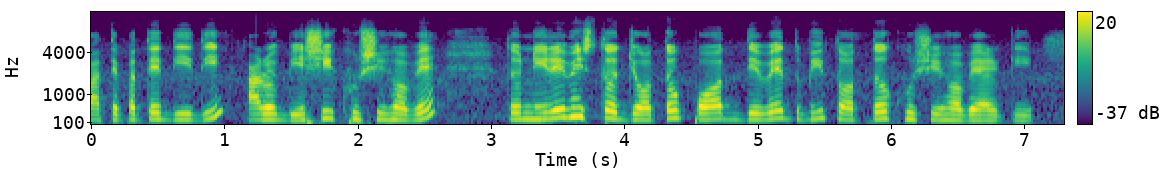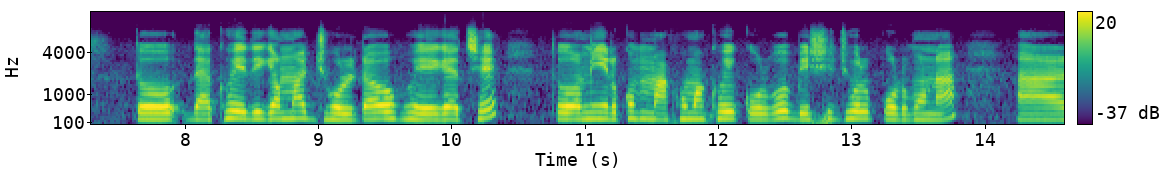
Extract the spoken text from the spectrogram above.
পাতে পাতে দিয়ে দিই আরও বেশি খুশি হবে। তো নিরামিষ তো যত পদ দেবে তুমি তত খুশি হবে আর কি। তো দেখো এদিকে আমার ঝোলটাও হয়ে গেছে। তো আমি এরকম মাখো মাখোই করব, বেশি ঝোল করব না। আর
